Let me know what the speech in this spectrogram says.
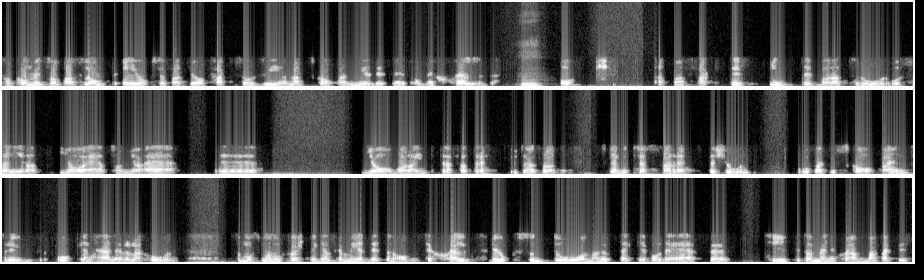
ha kommit så pass långt är också för att jag faktiskt har velat skapa en medvetenhet om mig själv. Mm. Och att man faktiskt inte bara tror och säger att jag är som jag är. Eh, jag bara inte träffat rätt. Utan jag tror att ska vi träffa rätt person och faktiskt skapa en trygg och en härlig relation så måste man nog först bli ganska medveten om sig själv. Det är också då man upptäcker vad det är för typ av människa man faktiskt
